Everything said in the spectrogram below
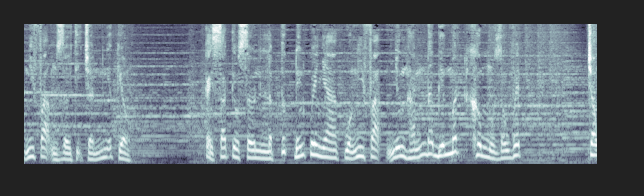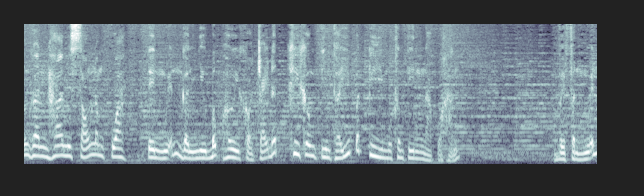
nghi phạm rời thị trấn Nghĩa Kiều. Cảnh sát Tiêu Sơn lập tức đến quê nhà của nghi phạm nhưng hắn đã biến mất không một dấu vết. Trong gần 26 năm qua, tên Nguyễn gần như bốc hơi khỏi trái đất khi không tìm thấy bất kỳ một thông tin nào của hắn. Về phần Nguyễn,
